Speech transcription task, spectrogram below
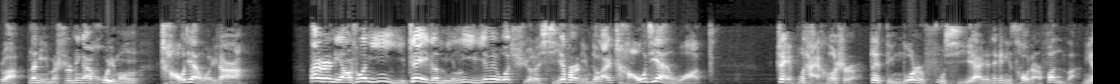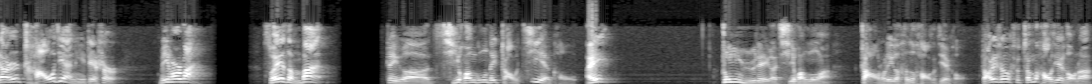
是吧？那你们是不是应该会盟朝见我一下啊？但是你要说你以这个名义，因为我娶了媳妇儿，你们就来朝见我，这不太合适，这顶多是赴喜宴，人家给你凑点份子，你让人朝见你这事儿没法办，所以怎么办？这个齐桓公得找借口。哎，终于这个齐桓公啊找到了一个很好的借口，找一什什么好借口呢？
